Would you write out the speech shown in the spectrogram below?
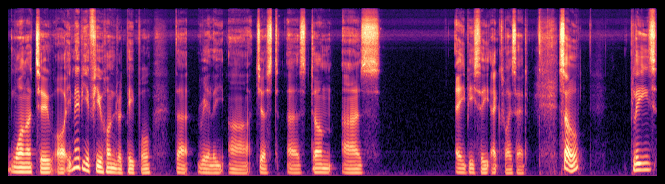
one or two, or maybe a few hundred people that really are just as dumb as ABCXYZ. So please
